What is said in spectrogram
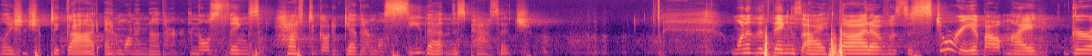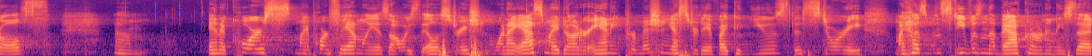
relationship to God and one another. And those things have to go together, and we'll see that in this passage. One of the things I thought of was the story about my girls. Um, and of course, my poor family is always the illustration. When I asked my daughter Annie permission yesterday if I could use this story, my husband Steve was in the background and he said,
